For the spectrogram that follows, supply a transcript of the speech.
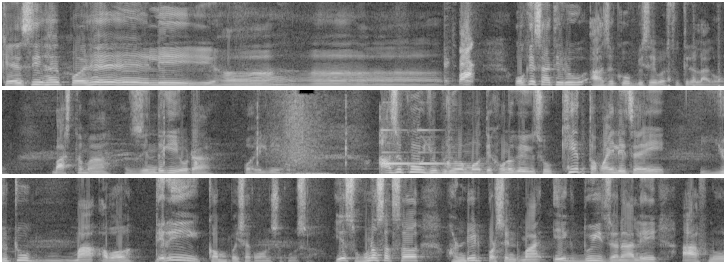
कैसी है पहली? हाँ। ओके साथीहरू आजको विषयवस्तुतिर लागौँ। वास्तवमा जिन्दगी एउटा पहेल नै हो। आजको यो भिडियोमा म देखाउन गएको छु के तपाईँले चाहिँ युट्युबमा अब धेरै कम पैसा कमाउन सक्नुहुन्छ? यस हुनसक्छ हन्ड्रेड पर्सेन्टमा एक दुईजनाले आफ्नो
